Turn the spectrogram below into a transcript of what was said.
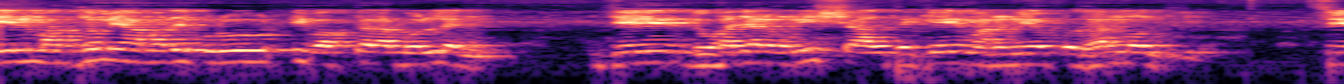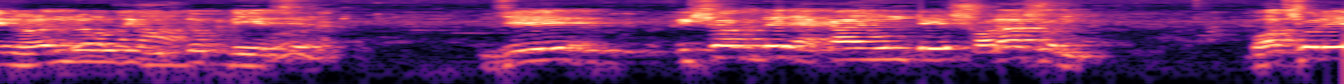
এর মাধ্যমে আমাদের পূর্ববর্তী বক্তারা বললেন যে দু হাজার উনিশ সাল থেকে মাননীয় প্রধানমন্ত্রী শ্রী নরেন্দ্র মোদী উদ্যোগ নিয়েছেন যে, কৃষকদের অ্যাকাউন্টে সরাসরি বছরে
